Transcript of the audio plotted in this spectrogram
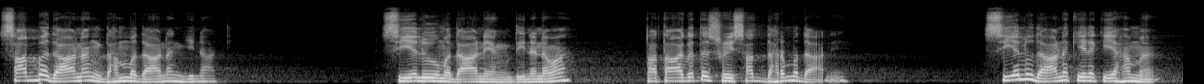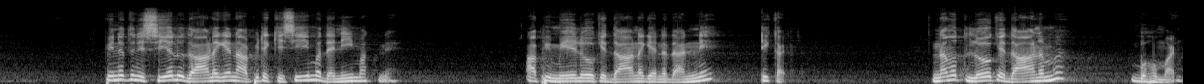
සබ්බ දානං ධම්ම දානං ගිනාති. සියලූම දානයන් දිනනවා තතාගත ශ්‍රී සත් ධර්මදානය. සියලු දාන කියල කියහම පිනතුනි සියලු දාන ගැන අපිට කිසිීම දැනීමක් නෑ. අපි මේ ලෝකෙ දාන ගැන දන්නේ ටිකයි. නමුත් ලෝකෙ දානම බොහොමයි.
